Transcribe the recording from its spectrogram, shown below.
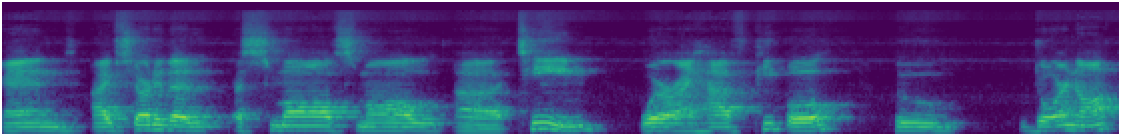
And I've started a, a small, small uh, team where I have people who door knock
